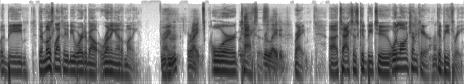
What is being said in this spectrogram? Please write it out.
would be they're most likely to be worried about running out of money, right? Mhm. Right. Or Which taxes. related. Right. Uh, taxes could be two, or long term care could be three,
